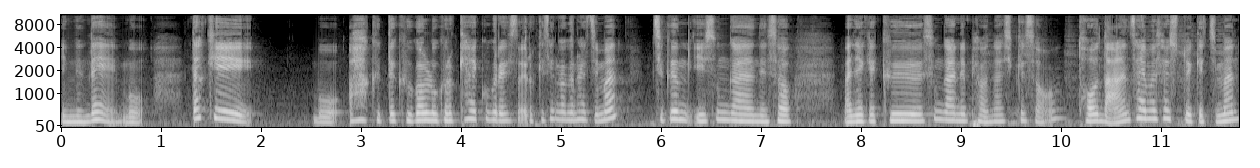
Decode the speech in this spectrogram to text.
있는데 뭐 딱히 뭐 아 그때 그걸로 그렇게 할 거 그랬어 이렇게 생각은 하지만 지금 이 순간에서 만약에 그 순간을 변화시켜서 더 나은 삶을 살 수도 있겠지만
